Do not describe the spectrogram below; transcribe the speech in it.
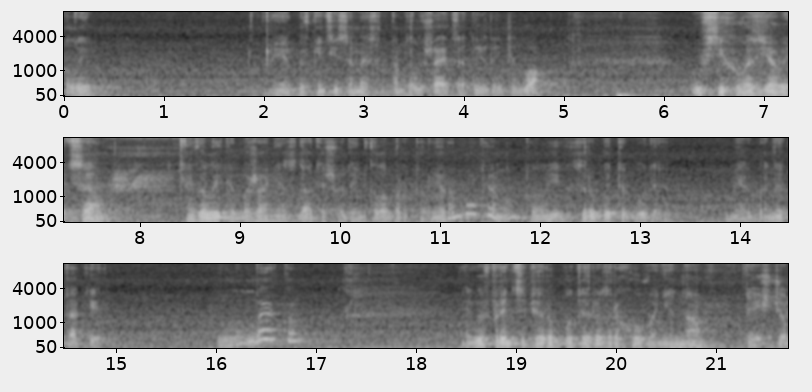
коли якби в кінці семестру там залишається тиждень чи два. У всіх у вас з'явиться велике бажання здати швиденько лабораторні роботи, ну то їх зробити буде якби не так і легко. Якби, в принципі, роботи розраховані на те, що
